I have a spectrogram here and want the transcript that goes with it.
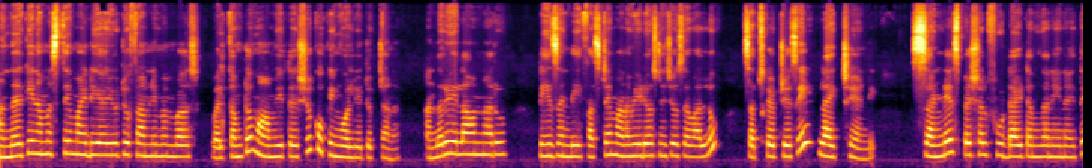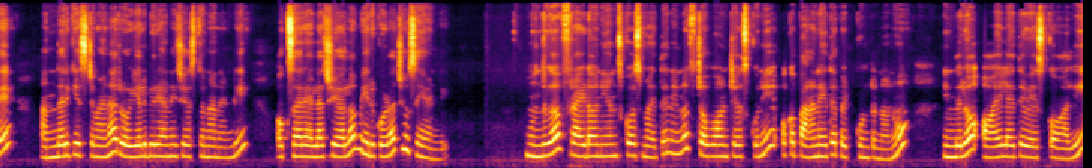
అందరికీ నమస్తే my dear YouTube family members. Welcome to mom cooking world YouTube channel. అందరూ ఎలా ఉన్నారు? ప్లీజ్ అండి ఫస్ట్ టైం మన వీడియోస్ని చూసే వాళ్ళు సబ్స్క్రైబ్ చేసి లైక్ చేయండి. సండే స్పెషల్ ఫుడ్ ఐటమ్గా నేనైతే అందరికీ ఇష్టమైన రొయ్యల బిర్యానీ చేస్తున్నానండి. ఒకసారి ఎలా చేయాలో మీరు కూడా చూసేయండి. ముందుగా ఫ్రైడ్ ఆనియన్స్ కోసం అయితే నేను స్టవ్ ఆన్ చేసుకుని ఒక ప్యాన్ అయితే పెట్టుకుంటున్నాను. ఇందులో ఆయిల్ అయితే వేసుకోవాలి.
